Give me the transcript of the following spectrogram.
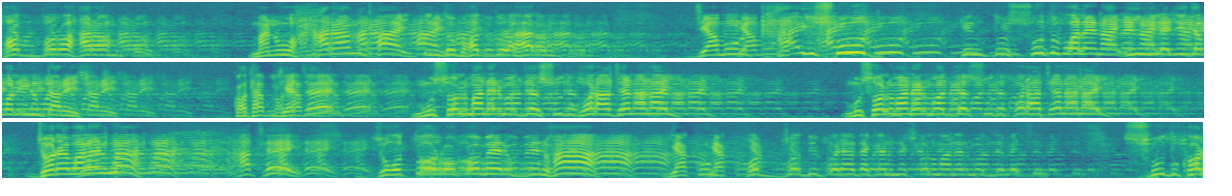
ভদ্র হারাম মানুষ হারাম খায় কিন্তু ভদ্র হারাম যেমন খাই সুদ কিন্তু সুদ বলে না ইংরেজিতে বলে ইন্টারেস্ট কথা বুঝেছে মুসলমানের মধ্যে সুদ খোর আছে না নাই? মুসলমানের মধ্যে সুদ খোর আছে না নাই? জোরে বলেন না। আছে যত রকমের গুনহা এখন খোঁজ যদি করে দেখেন মুসলমানের মধ্যে বেশি সুদখর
